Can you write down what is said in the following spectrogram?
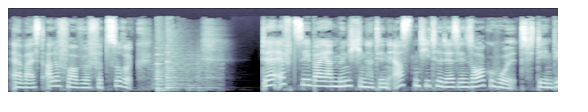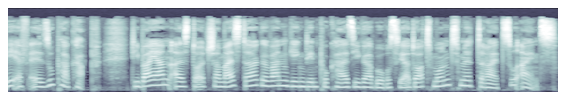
Er weist alle Vorwürfe zurück. Der FC Bayern München hat den ersten Titel der Saison geholt, den DFL Supercup. Die Bayern als deutscher Meister gewannen gegen den Pokalsieger Borussia Dortmund mit 3 zu 1.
